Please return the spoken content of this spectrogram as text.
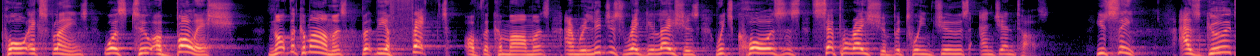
Paul explains, was to abolish not the commandments, but the effect of the commandments and religious regulations which causes separation between Jews and Gentiles. You see, as good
